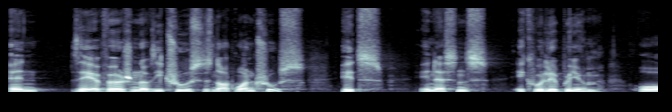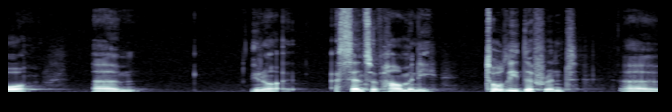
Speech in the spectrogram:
And their version of the truth is not one truth. It's, in essence, equilibrium or, um, you know, a sense of harmony. Totally different uh,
